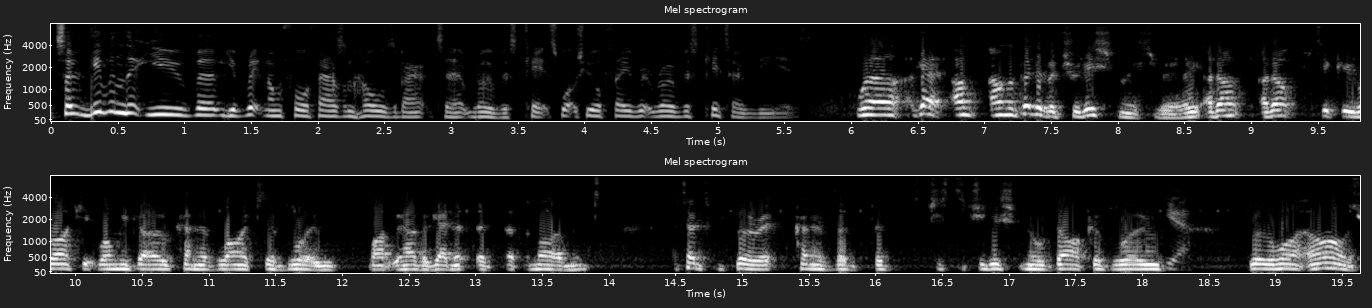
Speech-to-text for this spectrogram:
So, given that you've uh, you've written on four thousand holes about uh, Rovers kits, what's your favourite Rovers kit over the years? Well, again, I'm, I'm a bit of a traditionalist, really. I don't I don't particularly like it when we go kind of lighter blue, like we have again at the, at the moment. I tend to prefer it kind of the, the just the traditional darker blue, Yeah. blue and white arms,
